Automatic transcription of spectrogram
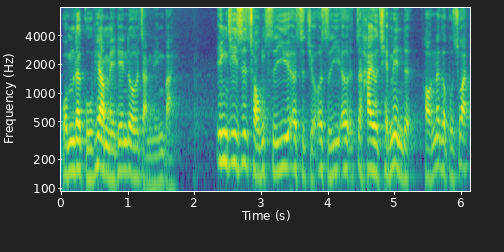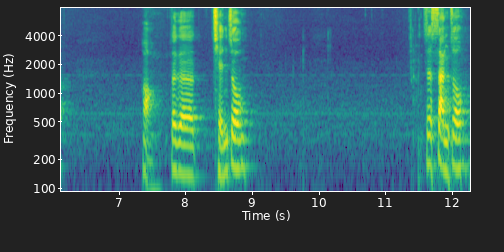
我们的股票每天都有涨停板。应计是从十一月二十九、二十一、二，这还有前面的，好，那个不算。好，这个前周，这上周，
